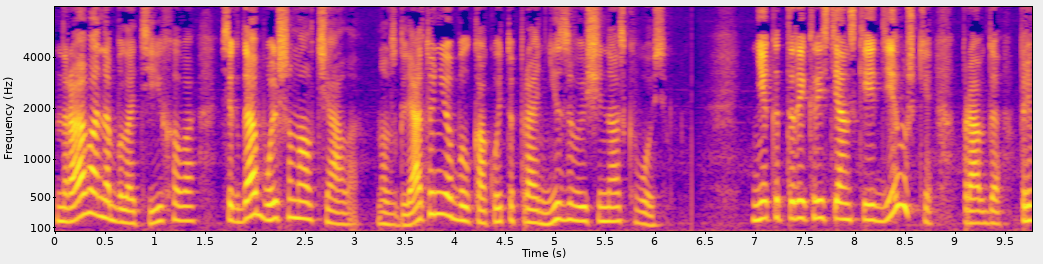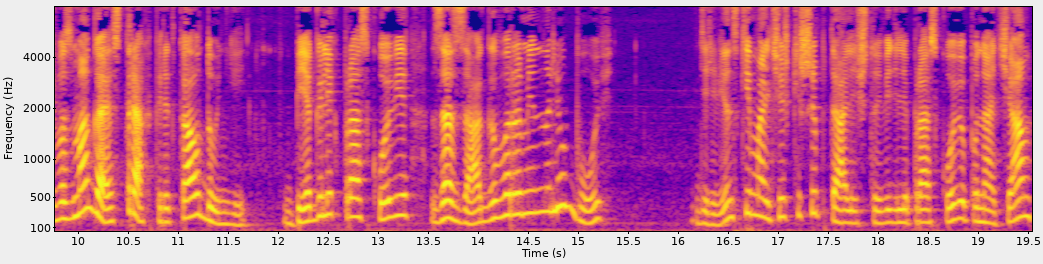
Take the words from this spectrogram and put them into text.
Нрава она была тихого, всегда больше молчала, но взгляд у нее был какой-то пронизывающий насквозь. Некоторые крестьянские девушки, правда, превозмогая страх перед колдуньей, бегали к Просковье за заговорами на любовь. Деревенские мальчишки шептались, что видели Просковью по ночам,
